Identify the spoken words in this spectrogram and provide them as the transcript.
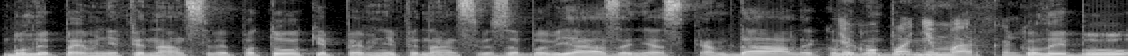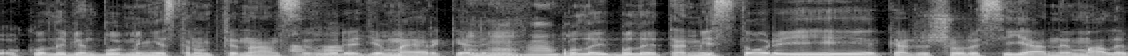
були певні фінансові потоки, певні фінансові зобов'язання, скандали. Коли Як у він був пані мі- Меркель. коли був коли він був міністром фінансів в уряді Меркель, були були там історії, і кажуть, що росіяни мали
